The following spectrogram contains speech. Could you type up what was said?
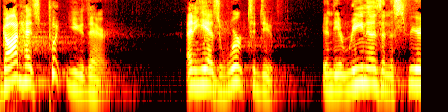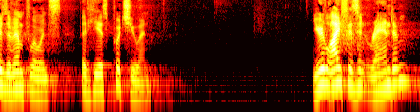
God has put you there. And He has work to do in the arenas and the spheres of influence that He has put you in. Your life isn't random.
